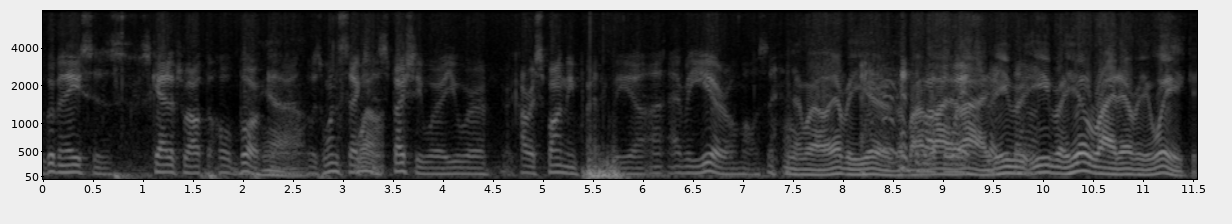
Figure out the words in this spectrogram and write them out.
the Goodman Ace is scattered throughout the whole book. Yeah. Uh, there was one section Well- especially where you were corresponding practically uh, every year almost. Yeah, well, every year is about about right, right. He, he, he'll write every week.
